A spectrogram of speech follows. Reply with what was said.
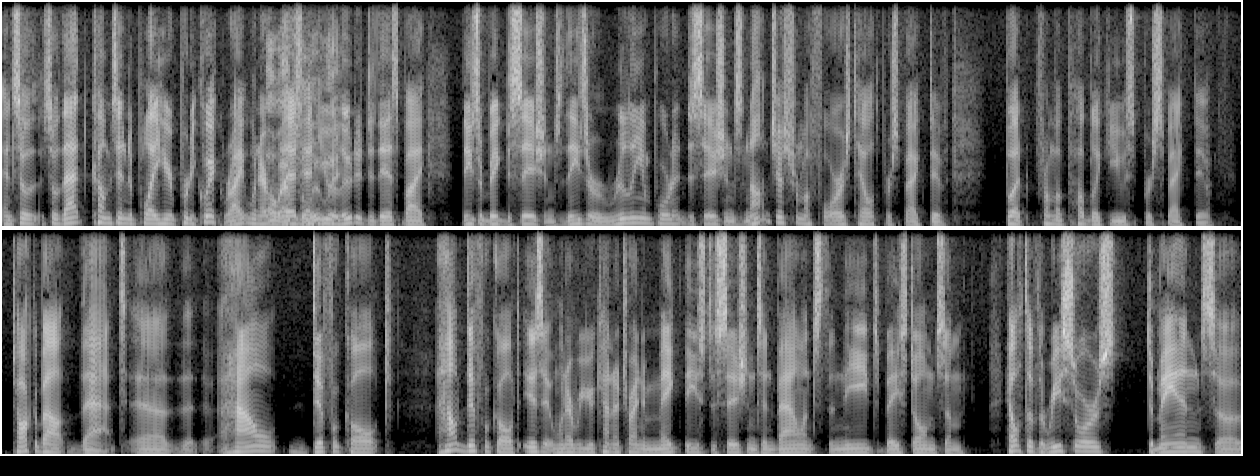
And so so that comes into play here pretty quick, right? Whenever Oh, and- and you alluded to this by these are big decisions. These are really important decisions, not just from a forest health perspective, but from a public use perspective. Talk about that. Uh, how difficult how difficult is it whenever you're kind of trying to make these decisions and balance the needs based on some health of the resource demands uh,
